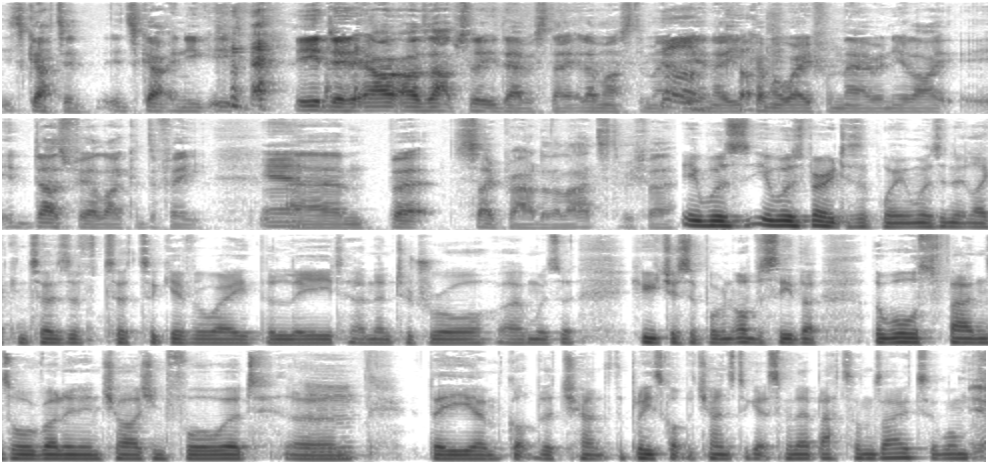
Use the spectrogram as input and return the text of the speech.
it's gutting. It's gutting. You, you, you did. I, I was absolutely devastated. I must admit. Oh, you know, you come away from there and you're like, it does feel like a defeat. Yeah. Um, but so proud of the lads. To be fair. It was it was very disappointing, wasn't it? Like in terms of to, to give away the lead and then to draw um, was a huge disappointment. Obviously, the the Wolves fans all running and charging forward. Um, Mm. They um, got the chance. The police got the chance to get some of their batons out at one point.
